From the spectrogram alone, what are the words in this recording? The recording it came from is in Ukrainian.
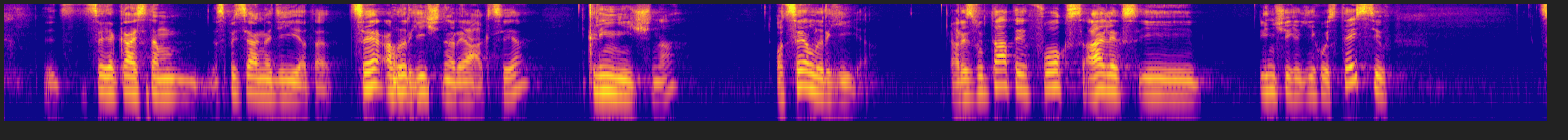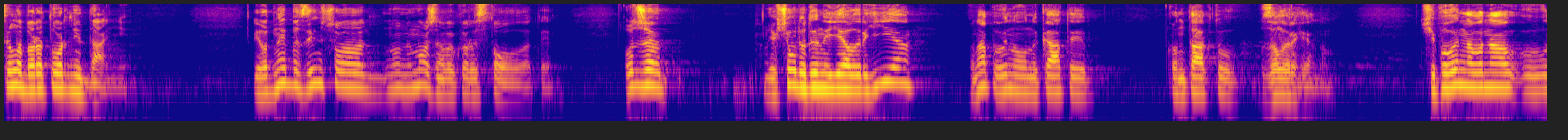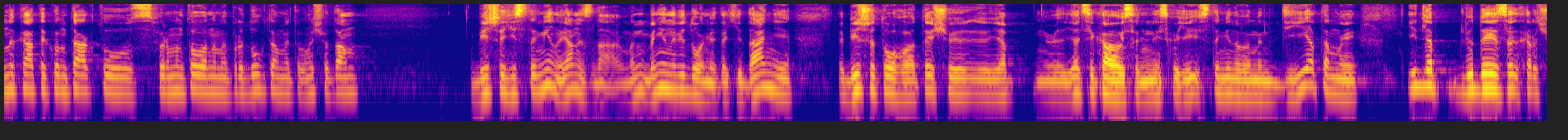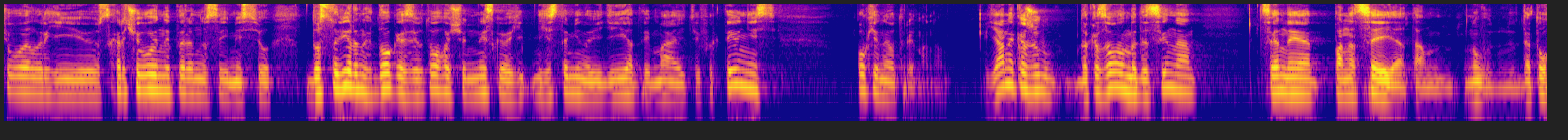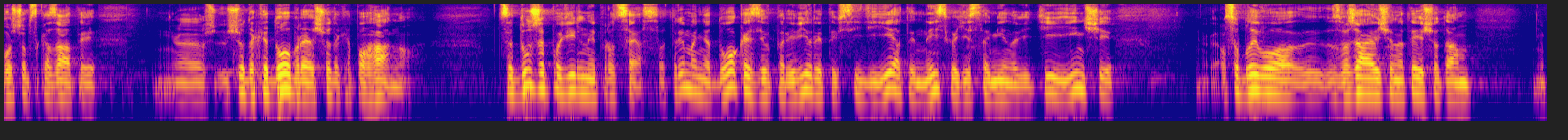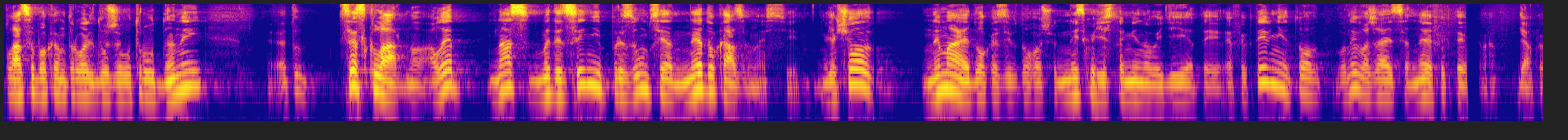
це якась там спеціальна дієта. Це алергічна реакція, клінічна. Оце алергія. А результати Фокс, Алекс і інших якихось тестів це лабораторні дані. І одне без іншого ну, не можна використовувати. Отже, якщо у людини є алергія, вона повинна уникати контакту з алергеном. Чи повинна вона уникати контакту з ферментованими продуктами, тому що там більше гістаміну, я не знаю. Мені невідомі такі дані. Більше того, те, що я, я цікавився низькогістаміновими дієтами, і для людей з харчовою алергією, з харчовою непереносимістю, достовірних доказів того, що низькогістамінові дієти мають ефективність, поки не отримано. Я не кажу, доказова медицина це не панацея там, ну, для того, щоб сказати, е, що таке добре, а що таке погано. Це дуже повільний процес отримання доказів, перевірити всі дієти, низькогістамінові, ті і інші, особливо е, зважаючи на те, що там плацебо-контроль дуже утруднений. Е, Це складно, але нас в медицині презумпція недоказаності. Якщо немає доказів того, що низькогістамінові дієти ефективні, то вони вважаються неефективними.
